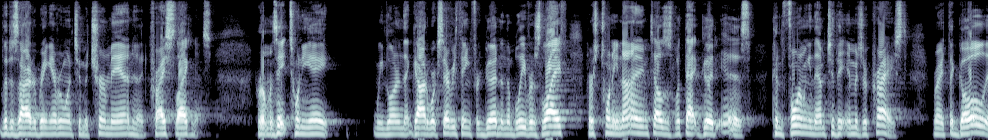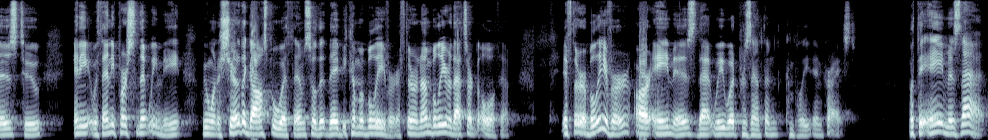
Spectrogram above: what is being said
the desire to bring everyone to mature manhood, Christ likeness. Romans 8, 28, we learn that God works everything for good in the believer's life. Verse 29 tells us what that good is, conforming them to the image of Christ, right? The goal is to any, with any person that we meet, we want to share the gospel with them so that they become a believer. If they're an unbeliever, that's our goal with them. If they're a believer, our aim is that we would present them complete in Christ. But the aim is that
